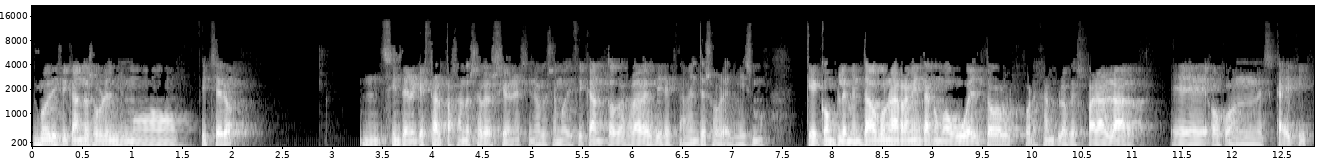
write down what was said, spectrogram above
modificando sobre el mismo fichero mm, sin tener que estar pasándose versiones, sino que se modifican todos a la vez directamente sobre el mismo. Que complementado con una herramienta como Google Talk, por ejemplo, que es para hablar, eh, o con Skype,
